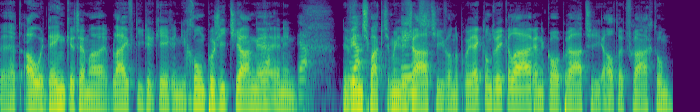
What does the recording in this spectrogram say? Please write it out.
het oude denken, zeg maar, blijft iedere keer in die grondpositie hangen Ja, en in ja. de winstmaximalisatie van de projectontwikkelaar en de coöperatie die altijd vraagt om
